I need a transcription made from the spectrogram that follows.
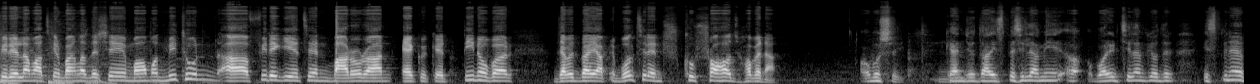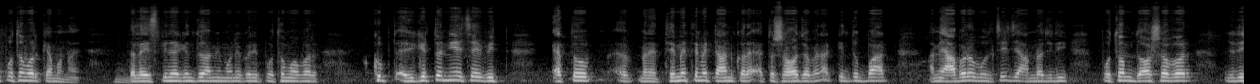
ফিরে এলাম আজকের বাংলাদেশে। মোহাম্মদ মিথুন ফিরে গিয়েছেন বারো রান এক উইকেট তিন ওভার। জাভেদ ভাই আপনি বলছিলেন খুব সহজ হবে না। অবশ্যই। কেন যেহেতু আর স্পেশালি আমি ওয়ারিড ছিলাম কি ওদের স্পিনার প্রথম ওভার কেমন হয়। তাহলে স্পিনার কিন্তু আমি মনে করি প্রথম ওভার খুব উইকেট তো নিয়েছে উইথ এত মানে থেমে থেমে টার্ন করা এত সহজ হবে না। কিন্তু বাট আমি আবারও বলছি যে আমরা যদি প্রথম দশ ওভার যদি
